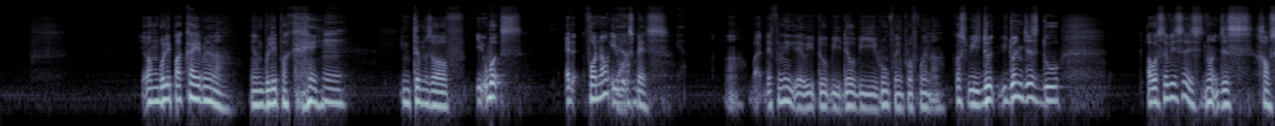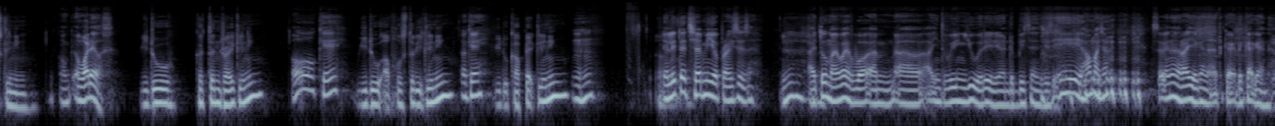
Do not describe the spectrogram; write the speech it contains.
yang boleh pakai punya lah, yang boleh pakai. Hmm. in terms of it works. At, for now, it Yeah. works best. Yeah. Uh, but definitely there will be there will be room for improvement. Uh, because we do we don't just do our services is not just house cleaning. Okay, what else? We do curtain dry cleaning. Oh, okay. We do upholstery cleaning. Okay. We do carpet cleaning. Mm-hmm. and later tell me your prices. eh. Yeah. I told my wife about I'm uh, interviewing you already on the business. She said, "Hey, how much?" ah? so you know, raya kan nak dekat, dekat kan.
